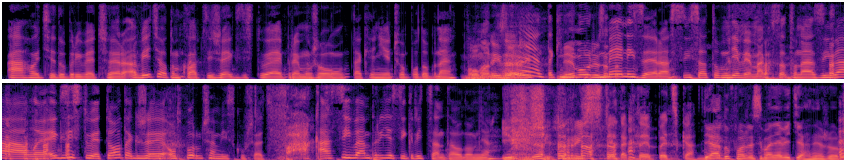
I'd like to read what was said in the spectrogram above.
Ahojte, dobrý večer. A viete o tom, chlapci, že existuje aj pre mužov také niečo podobné? Vomanizer? Nie, taký Nemôže sa to... menizer, asi sa to, neviem, ako sa to nazýva, ale existuje to, takže odporúčam vyskúšať. Fakt? Asi vám príde Secret Santa odo mňa. Ježiši Kriste, tak to je pecka. Ja dúfam, že si ma nevyťahneš, Žoro.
